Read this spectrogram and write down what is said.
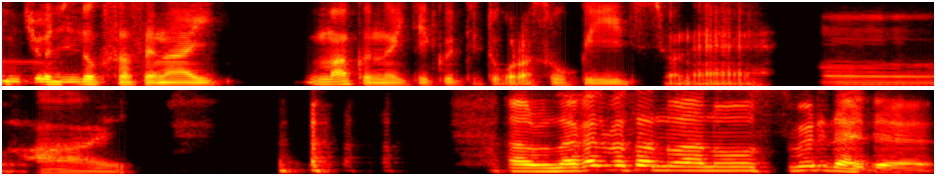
緊張を持続させない、うまく抜いていくっていうところはすごくいいですよね。うんはい。あの中島さんのあの滑り台で、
